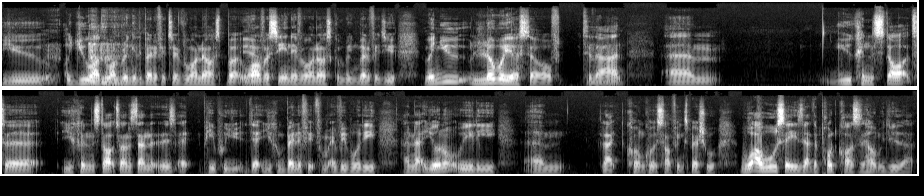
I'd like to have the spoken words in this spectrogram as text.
you you are the one bringing the benefit to everyone else but Yeah. rather seeing everyone else can bring benefit to you. When you lower yourself to that um you can start to you can start to understand that there's uh, people you, that you can benefit from everybody and that you're not really um like quote unquote something special. What I will say is that the podcast has helped me do that.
